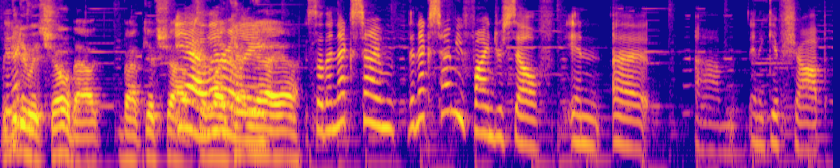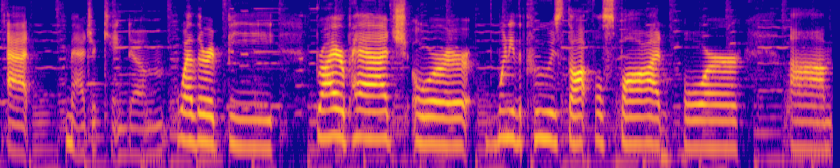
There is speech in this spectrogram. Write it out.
We The could do a show about about gift shops. Yeah, and like, literally. yeah, yeah. so the next time, the next time you find yourself in a um, in a gift shop at Magic Kingdom, whether it be Briar Patch or Winnie the Pooh's Thoughtful Spot or um,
